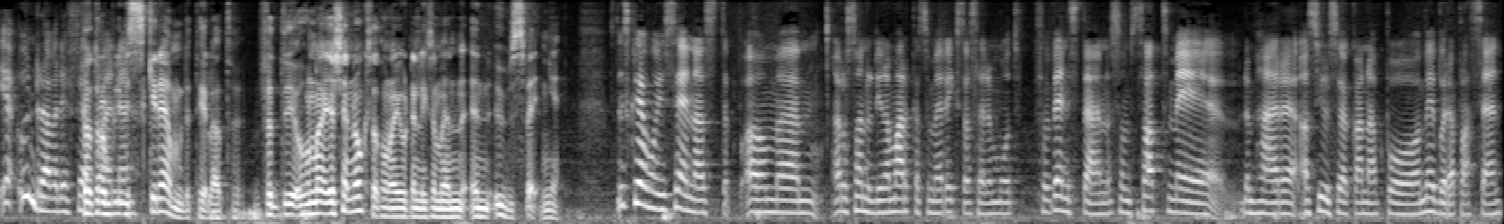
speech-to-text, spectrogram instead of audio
jag undrar vad det är För att på hon blivit skrämd till att... För att det- hon har, jag känner också att hon har gjort en, liksom en, en U-sväng. Nu skrev hon ju senast om um, Rosanna Dinamarca som är riksdagsledamot för vänstern som satt med de här asylsökarna på Medborgarplatsen.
